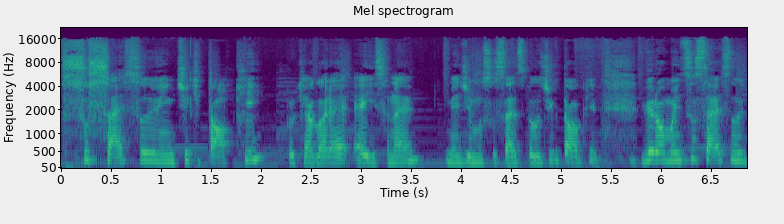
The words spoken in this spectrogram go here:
sucesso em TikTok, porque agora é, é isso, né? medimos sucesso pelo TikTok. Virou muito sucesso no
